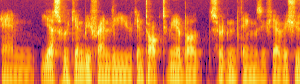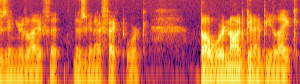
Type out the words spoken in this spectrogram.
And yes, we can be friendly. You can talk to me about certain things if you have issues in your life that is going to affect work. But we're not going to be like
